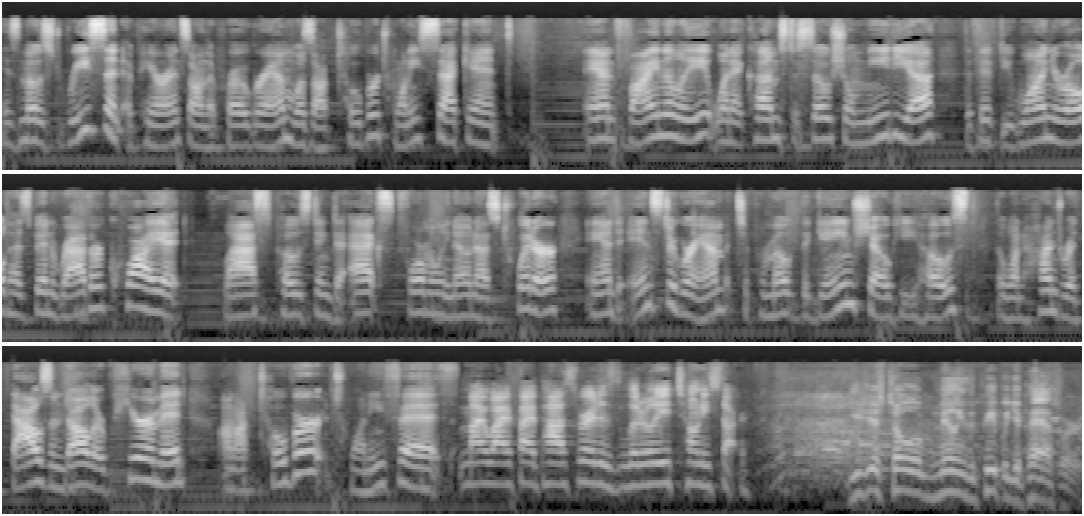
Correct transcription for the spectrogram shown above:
His most recent appearance on the program was October 22nd. And finally, when it comes to social media, the 51 year old has been rather quiet last posting to X, formerly known as Twitter, and Instagram to promote the game show he hosts, the $100,000 Pyramid, on October 25th. My Wi Fi password is literally Tony Stark. You just told millions of people your password.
